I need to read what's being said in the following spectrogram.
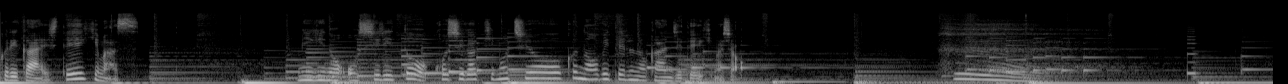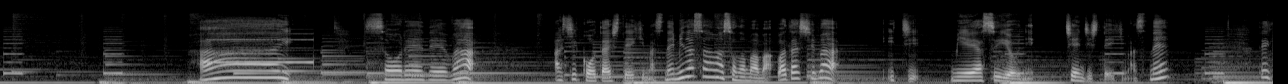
繰り返していきます。右のお尻と腰が気持ちよく伸びてるのを感じていきましょう。はい。それでは足交代していきますね。皆さんはそのまま。私は位置見えやすいようにチェンジしていきますね。で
